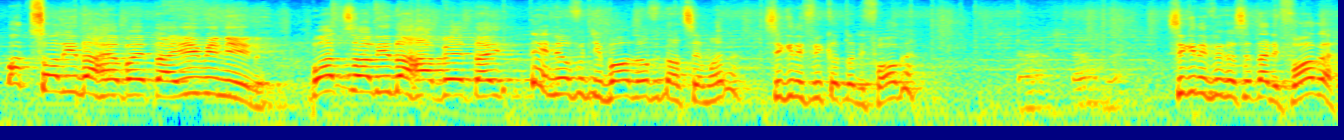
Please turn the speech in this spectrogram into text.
Bota o solinho da rabeta aí, menino. Bota o solinho da rabeta aí. Tem nenhum futebol no final de semana? Significa que eu tô de folga? Significa que você tá de folga?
